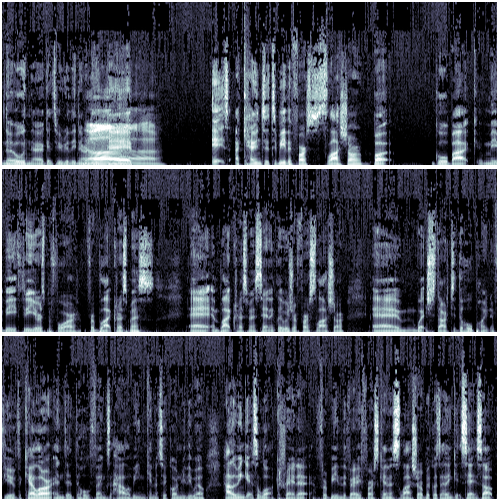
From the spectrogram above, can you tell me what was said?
No, now I get to be really nerdy. Uh, Ah, it's accounted to be the first slasher, but go back maybe three years before for Black Christmas. Uh, and Black Christmas technically was your first slasher, um, which started the whole point of view of the killer and did the whole things that Halloween kind of took on really well. Halloween gets a lot of credit for being the very first kind of slasher because I think it sets up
